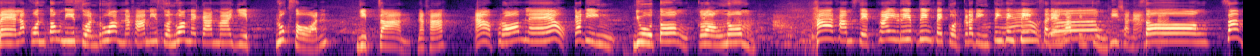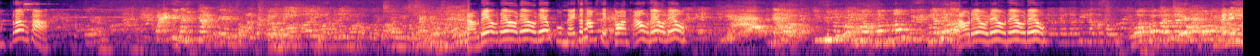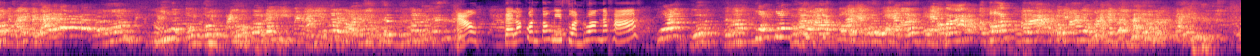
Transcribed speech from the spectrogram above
แต่ละคนต้องมีส่วนร่วมนะคะ มีส่วนร่วมในการมาหยิบลูกศร หยิบจานนะคะอ้าวพร้อมแล้วกระดิ่งอยู่ตรงกล่องนม ถ้าทำเสร็จให้รีบวิ่งไปกดกระดิ่งติ้งติ้งติ้งแสดงว่าเป็นกลุ่มที่ชนะสองสามเริ่มค่ะ เอาเร็วเร็วเร็วเร็วกลุ่มไหนจะทำเสร็จก่อน เอาเร็วเร็วเอาเร็วเร็วเร็วเร็วไปไหนอีกไปไหนไปไหนไปไหนอีกไปไหนอีกเอาแต่ละคนต้องมีส่วนร่ว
